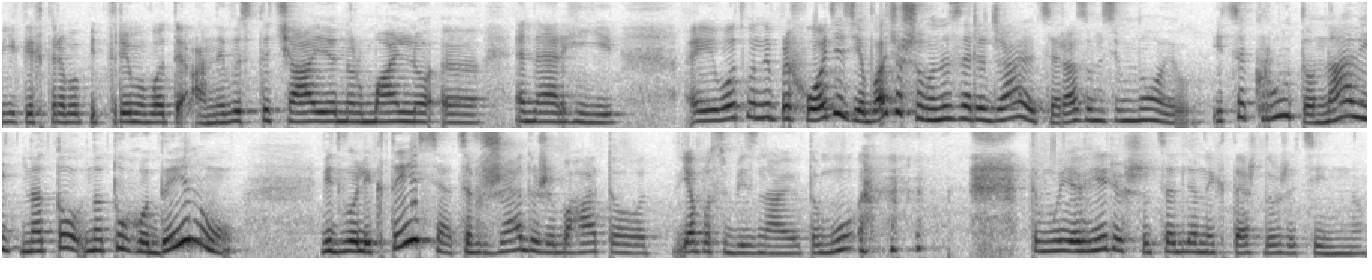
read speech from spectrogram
яких треба підтримувати, а не вистачає нормально е, енергії. І от вони приходять, я бачу, що вони заряджаються разом зі мною. І це круто. Навіть на, то, на ту годину відволіктися це вже дуже багато. Я по собі знаю, тому я вірю, що це для них теж дуже цінно.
